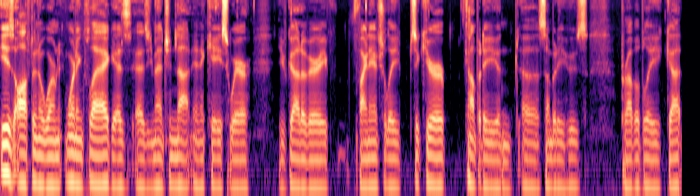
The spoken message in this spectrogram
is often a warning flag, as as you mentioned, not in a case where you've got a very financially secure company and uh, somebody who's probably got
